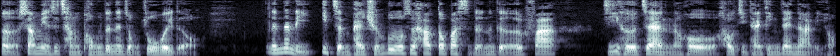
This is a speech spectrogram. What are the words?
呃上面是敞篷的那种座位的哦。那那里一整排全部都是哈多巴士的那个发集合站，然后好几台停在那里哦。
